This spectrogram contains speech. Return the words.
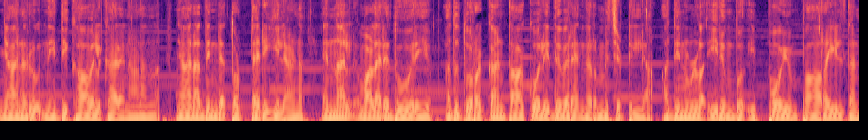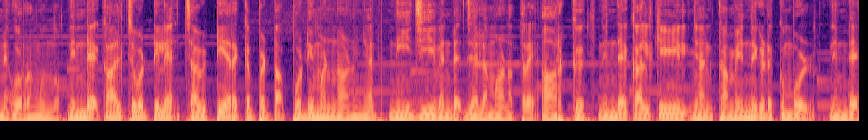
ഞാനൊരു നിധി കാവൽക്കാരനാണെന്ന് ഞാൻ അതിന്റെ തൊട്ടരികിലാണ്. എന്നാൽ വളരെ ദൂരെയും. അത് തുറക്കാൻ താക്കോൽ ഇതുവരെ നിർമ്മിച്ചിട്ടില്ല. അതിനുള്ള ഇരുമ്പ് ഇപ്പോഴും പാറയിൽ തന്നെ ഉറങ്ങുന്നു. നിന്റെ കാൽച്ചുവട്ടിലെ ചവിട്ടിയരക്കപ്പെട്ട പൊടിമണ്ണാണു ഞാൻ. നീ ജീവന്റെ ജലമാണത്രേ. ആർക്ക്? നിന്റെ കൽക്കീഴിൽ ഞാൻ കമഴ്ന്നു കിടക്കുമ്പോൾ നിന്റെ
